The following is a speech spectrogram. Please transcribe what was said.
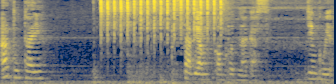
a tutaj stawiam kompot na gaz. Dziękuję.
